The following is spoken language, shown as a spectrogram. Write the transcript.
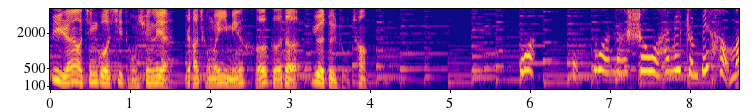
必然要经过系统训练，让他成为一名合格的乐队主唱。我我我能说我还没准备好吗？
